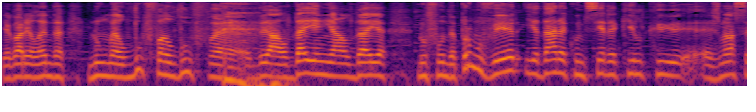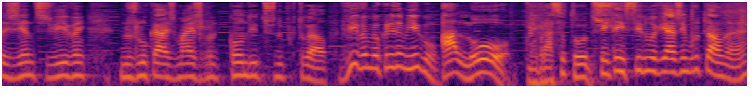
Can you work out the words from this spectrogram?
e agora ele anda numa lufa-lufa de aldeia em aldeia, no fundo a promover e a dar a conhecer aquilo que as nossas gentes vivem nos locais mais recônditos de Portugal. Viva, meu querido amigo! Alô! Um abraço a todos. Sim, tem sido uma viagem brutal, não é?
